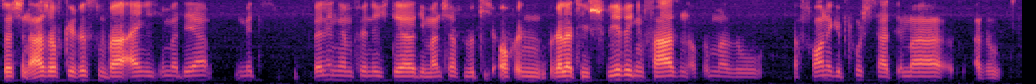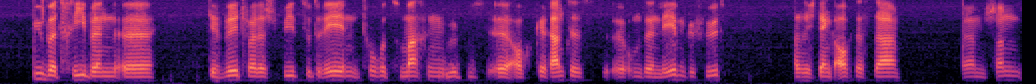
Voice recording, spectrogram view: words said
durch den Arsch aufgerissen, war eigentlich immer der mit Bellingham, finde ich, der die Mannschaft wirklich auch in relativ schwierigen Phasen auch immer so nach vorne gepusht hat, immer, also übertrieben äh, gewillt war, das Spiel zu drehen, Tore zu machen, wirklich äh, auch gerannt ist äh, um sein Leben gefühlt. Also ich denke auch, dass da ähm, schon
